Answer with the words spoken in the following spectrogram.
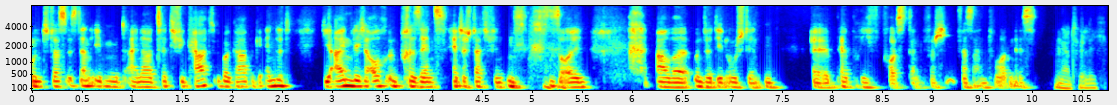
Und das ist dann eben mit einer Zertifikatsübergabe geendet, die eigentlich auch in Präsenz hätte stattfinden sollen, aber unter den Umständen äh, per Briefpost dann versandt worden ist. Natürlich.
